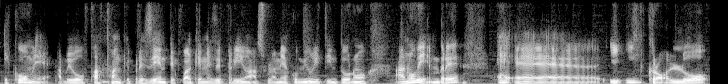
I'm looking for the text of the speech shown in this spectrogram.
e come avevo fatto anche presente qualche mese prima sulla mia community intorno a novembre, è, eh, il, il, crollo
